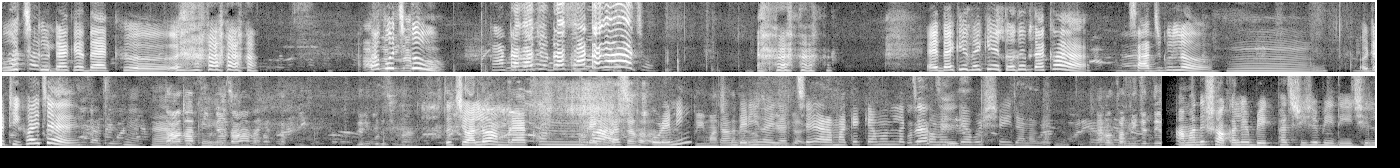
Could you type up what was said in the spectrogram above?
পুচকুটাকে দেখো। পুচকু। কাঁটা গাছ ওটা কাঁটা গাছ। এই দেখি দেখি তোদের দেখা? সাজগুলো। হুম। ওইটা ঠিক হয়েছে? হ্যাঁ তো চলো আমরা এখন ব্রেকফাস্ট করে নিই কারণ দেরি হয়ে যাচ্ছে। আর আমাকে কেমন লাগছে কমেন্টে অবশ্যই জানাবেন এখন সব নিচের দিকে আমাদের সকালের ব্রেকফাস্ট হিসেবে দিয়েছিল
